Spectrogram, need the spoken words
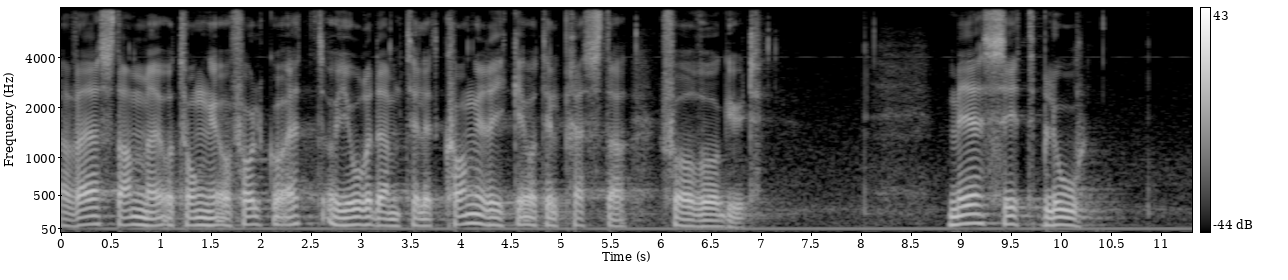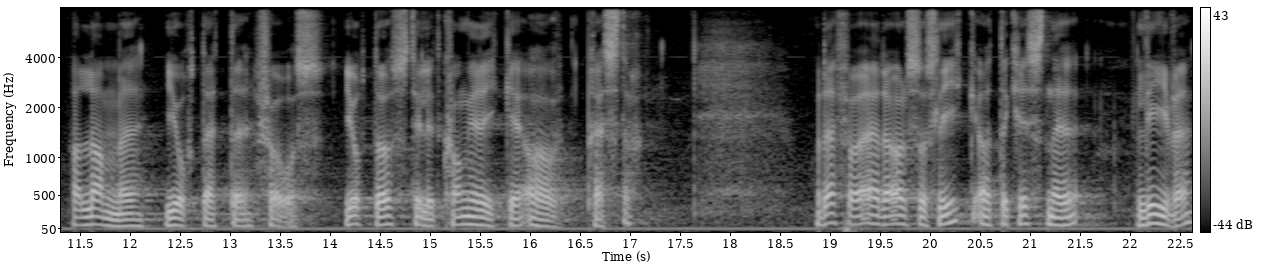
av hver stamme og tunge og folk og ett, og gjorde dem til et kongerike og til prester for vår Gud. Med sitt blod har lammet gjort dette for oss, gjort oss til et kongerike av prester. Og Derfor er det altså slik at det kristne livet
